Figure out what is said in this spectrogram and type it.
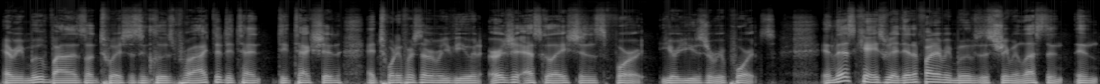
and remove violence on Twitch. This includes proactive deten- detection and 24 7 review and urgent escalations for your user reports. In this case, we identified and removed the stream in less than in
